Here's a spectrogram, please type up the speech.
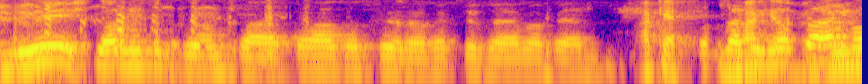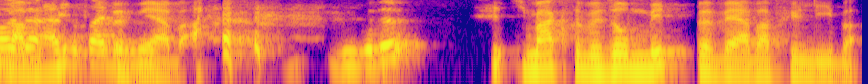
Nö, ich glaube nicht, dass wir uns da, da, dass wir da Wettbewerber werden. Okay. Und was ich, ich noch sagen wollte, also bei diesem, Wie bitte? Ich mag sowieso Mitbewerber viel lieber.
